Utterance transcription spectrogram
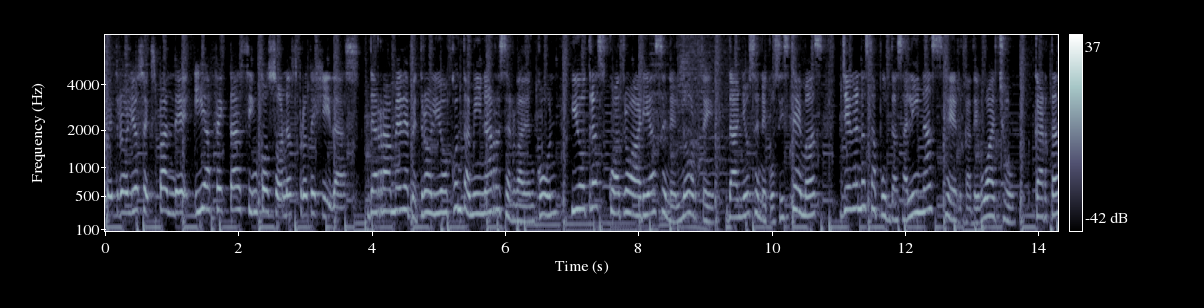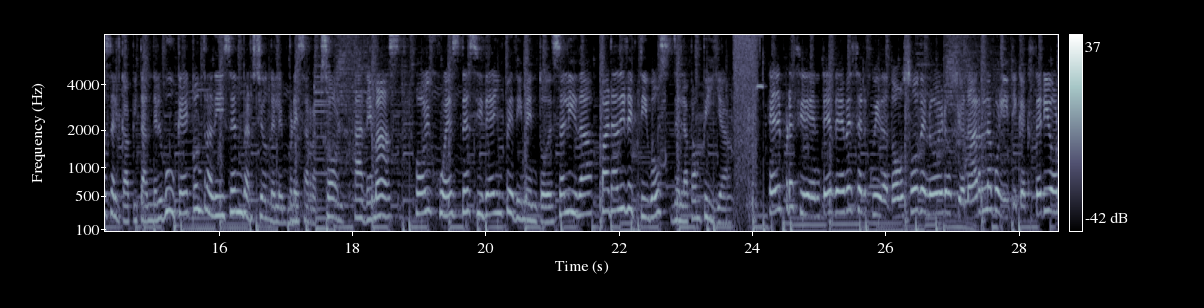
Petróleo se expande y afecta a cinco zonas protegidas. Derrame de petróleo contamina reserva de Ancón y otras cuatro áreas en el norte. Daños en ecosistemas llegan hasta Punta Salinas, cerca de Huacho. Cartas del capitán del buque contradicen versión de la empresa Repsol. Además, hoy juez decide impedimento de salida para directivos de la Pampilla. El presidente debe ser cuidadoso de no erosionar la política exterior,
